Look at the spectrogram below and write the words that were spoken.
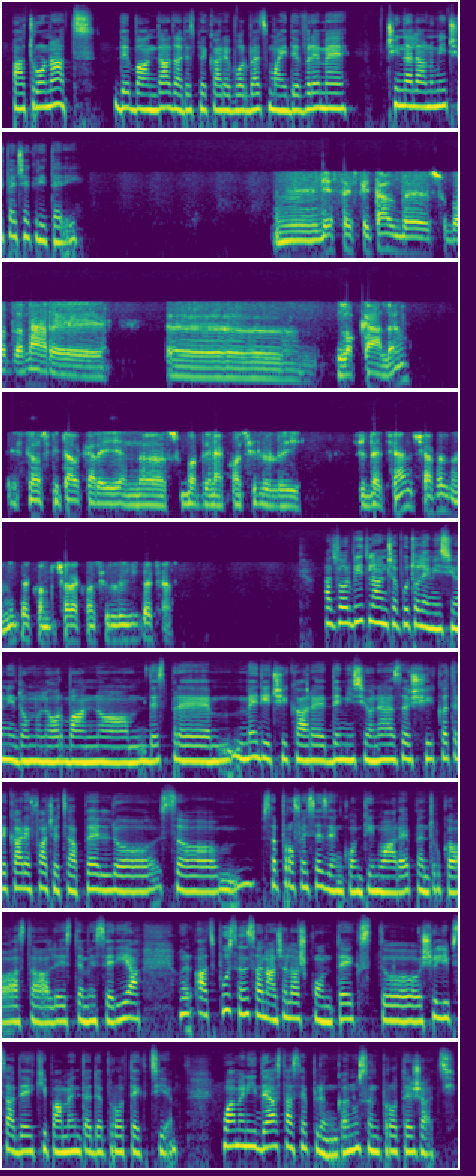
patronat de bandada despre care vorbeați mai devreme, cine l-a numit și pe ce criterii? Mm, este spital de subordonare uh, locală. Este un spital care e în uh, subordinea Consiliului Județean și a fost numit de conducerea Consiliului Județean. Ați vorbit la începutul emisiunii, domnule Orban, uh, despre medicii care demisionează și către care faceți apel uh, să, să profeseze în continuare, pentru că asta le este meseria. Ați pus însă în același context uh, și lipsa de echipamente de protecție. Oamenii de asta se plâng, că nu sunt protejați.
